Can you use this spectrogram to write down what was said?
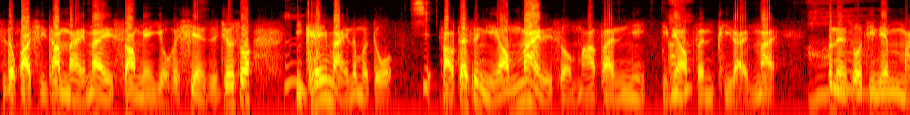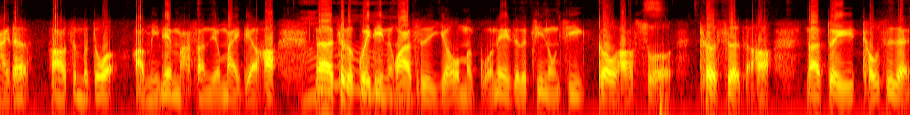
资的话，其实它买卖上面有个限制，就是说你可以买那么多，是。好，但是你要卖的时候，麻烦你一定要分批来卖。不能说今天买的啊这么多啊，明天马上就卖掉哈。那这个规定的话，是由我们国内这个金融机构哈所特色的哈。那对于投资人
